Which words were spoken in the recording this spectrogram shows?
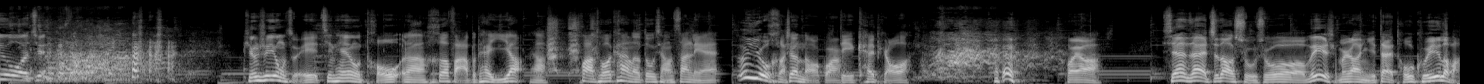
呦我去！平时用嘴，今天用头啊，喝法不太一样啊。华佗看了都想三连。哎呦呵，这脑瓜得开瓢啊！朋友，现在知道叔叔为什么让你戴头盔了吧？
